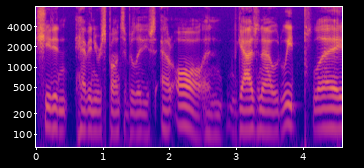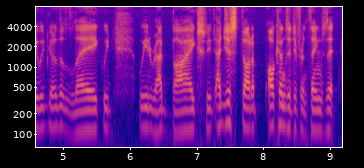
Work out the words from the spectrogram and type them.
she didn't have any responsibilities at all. And the guys and I would we'd play, we'd go to the lake, we'd we'd ride bikes. We'd, I just thought of all kinds of different things that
